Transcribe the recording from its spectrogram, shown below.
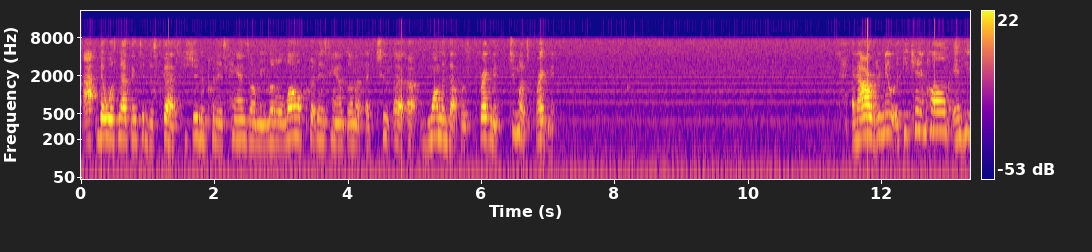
I, there was nothing to discuss. He shouldn't have put his hands on me, let alone putting his hands on a, a, two, a, a woman that was pregnant, two months pregnant. And I already knew if he came home and he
